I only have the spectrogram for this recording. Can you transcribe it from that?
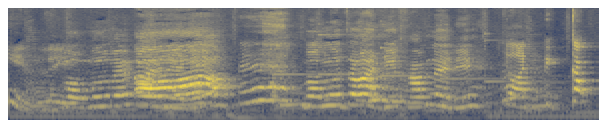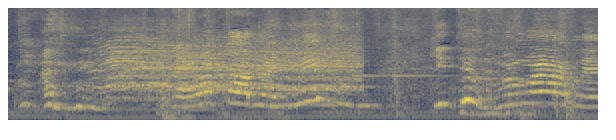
เห็นเลยบอกมือไว้ก่อนหน่อยดิบอกมือสวัสดีครับหน่อยดิตอนนี้กับไหนว่ากอดหน่อยดิคิดถึงมากๆเลย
